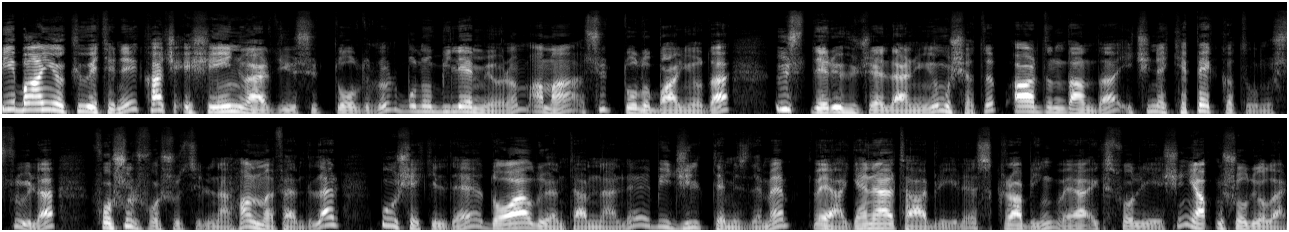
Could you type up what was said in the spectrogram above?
Bir banyo küvetini kaç eşeğin verdiği süt doldurur bunu bilemiyorum ama süt dolu banyoda üst deri hücrelerini yumuşatıp ardından da içine kepek katılmış suyla foşur foşur silinen hanımefendiler bu şekilde doğal yöntemlerle bir cilt temizleme veya genel tabiriyle scrubbing veya exfoliation yapmış oluyorlar.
